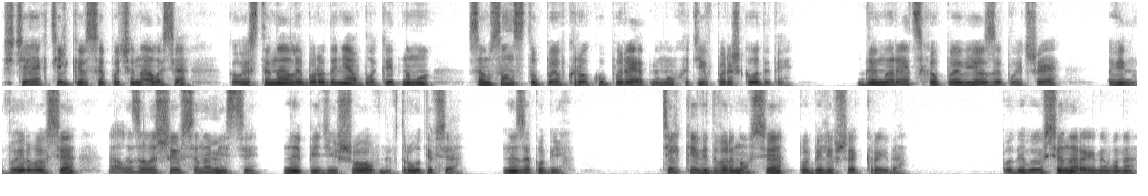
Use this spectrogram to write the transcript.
Ще як тільки все починалося, коли стинали бородання в блакитному, Самсон ступив крок уперед, немов хотів перешкодити. Димирець схопив його за плече, він вирвався, але залишився на місці, не підійшов, не втрутився, не запобіг. Тільки відвернувся, побілівши як крейда. Подивився на Рейневана,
